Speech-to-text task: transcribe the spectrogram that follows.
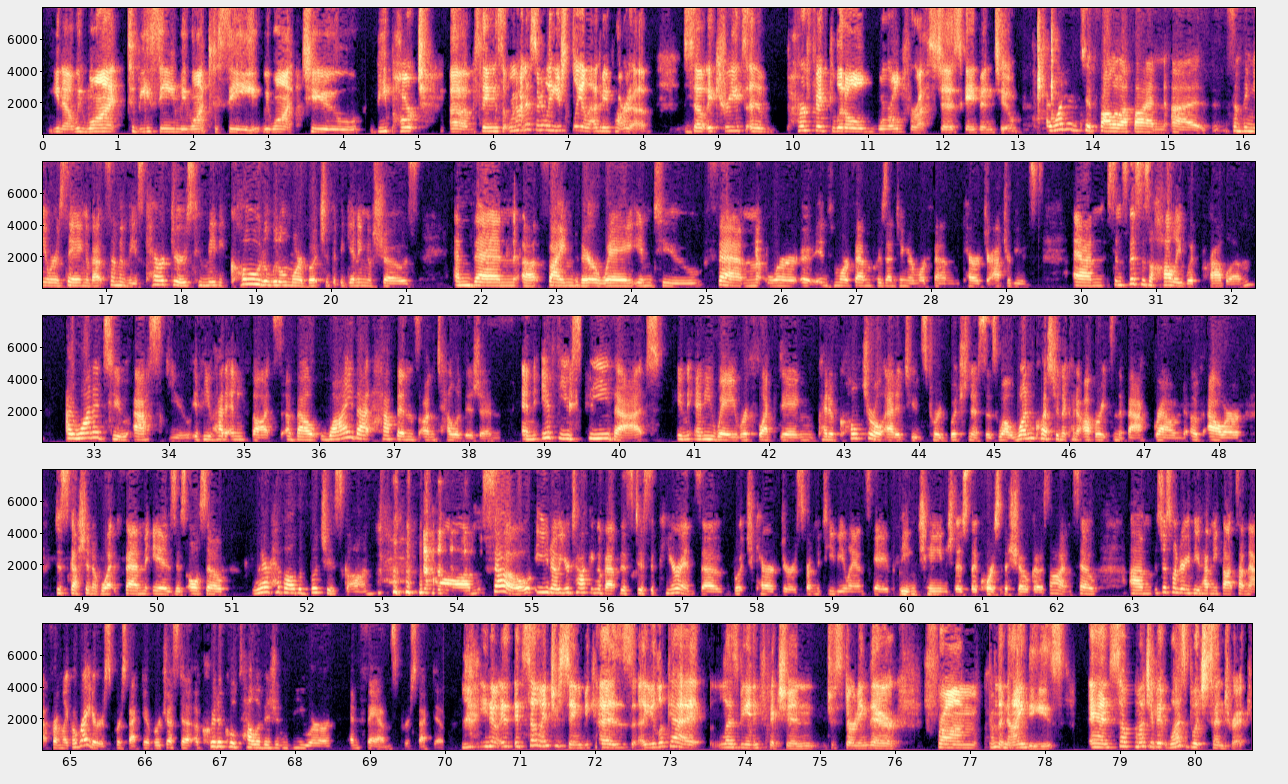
You know, we want to be seen, we want to see, we want to be part of things that we're not necessarily usually allowed to be part of. So it creates a perfect little world for us to escape into. I wanted to follow up on uh, something you were saying about some of these characters who maybe code a little more butch at the beginning of shows and then uh, find their way into femme or uh, into more femme presenting or more femme character attributes. And since this is a Hollywood problem, I wanted to ask you if you had any thoughts about why that happens on television and if you see that in any way reflecting kind of cultural attitudes toward butchness as well. One question that kind of operates in the background of our discussion of what femme is is also where have all the butches gone? um, so, you know, you're talking about this disappearance of butch characters from the TV landscape being changed as the course of the show goes on. So, um, I was just wondering if you have any thoughts on that from like a writer's perspective or just a, a critical television viewer and fans perspective. You know, it, it's so interesting because uh, you look at lesbian fiction, just starting there from from the '90s, and so much of it was butch centric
